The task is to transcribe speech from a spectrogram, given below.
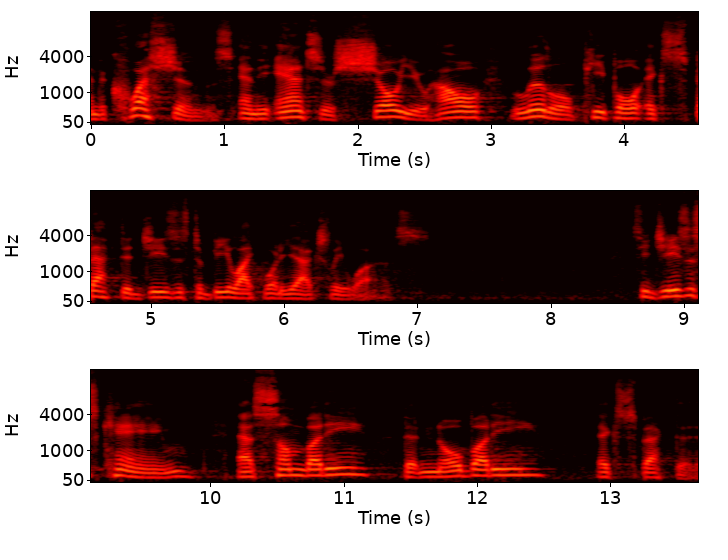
And the questions and the answers show you how little people expected Jesus to be like what he actually was. See, Jesus came as somebody that nobody expected.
